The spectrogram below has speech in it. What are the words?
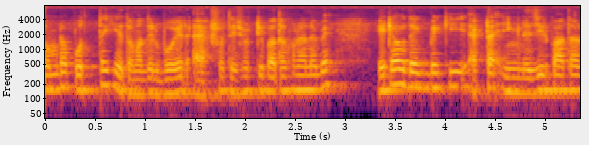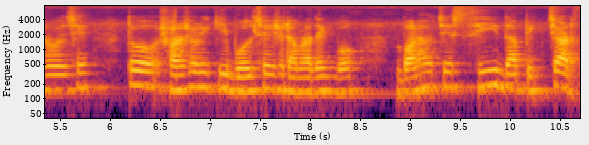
তোমরা প্রত্যেকে তোমাদের বইয়ের একশো তেষট্টি পাতা খুলে নেবে। এটাও দেখবে কি একটা ইংরেজির পাতা রয়েছে। তো সরাসরি কি বলছে সেটা আমরা দেখব। বলা হচ্ছে সি দ্য পিকচার্স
